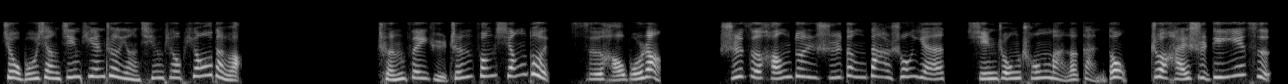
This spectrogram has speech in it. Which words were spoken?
就不像今天这样轻飘飘的了。陈飞宇针锋相对，丝毫不让。石子航顿时瞪大双眼，心中充满了感动。这还是第一次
